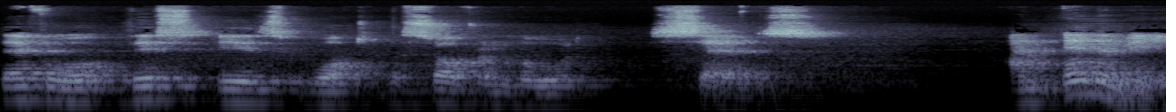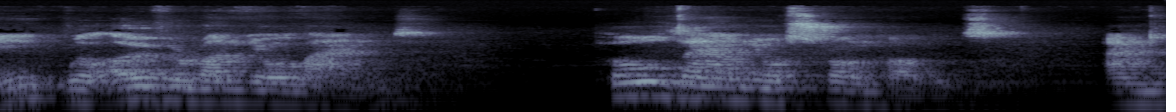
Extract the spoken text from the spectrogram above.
Therefore, this is what the sovereign Lord says An enemy will overrun your land, pull down your strongholds, and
